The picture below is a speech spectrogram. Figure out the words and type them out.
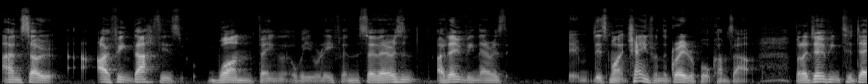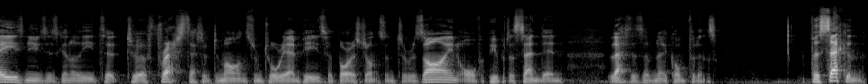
And so I think that is one thing that will be relief. And so there isn't, I don't think there is, this might change when the Gray report comes out. But I don't think today's news is going to lead to, to a fresh set of demands from Tory MPs for Boris Johnson to resign or for people to send in letters of no confidence. The second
